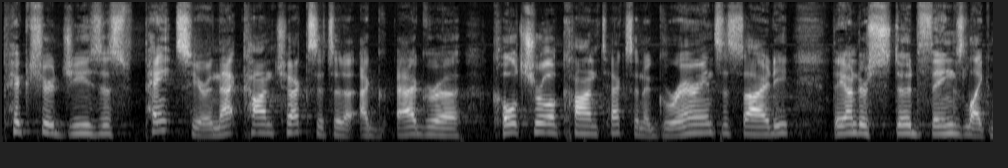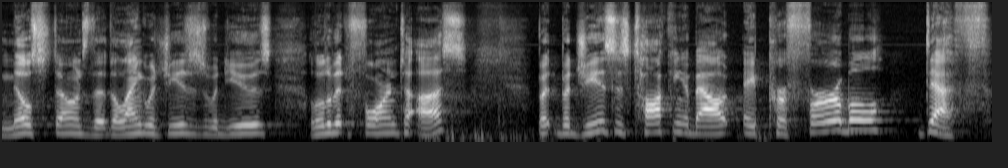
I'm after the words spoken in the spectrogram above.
picture Jesus paints here. In that context, it's an agricultural context, an agrarian society. They understood things like millstones, the, the language Jesus would use, a little bit foreign to us. But, but Jesus is talking about a preferable death.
